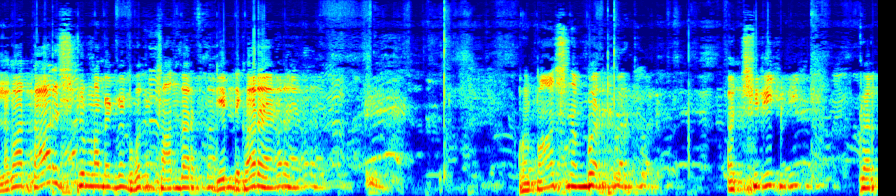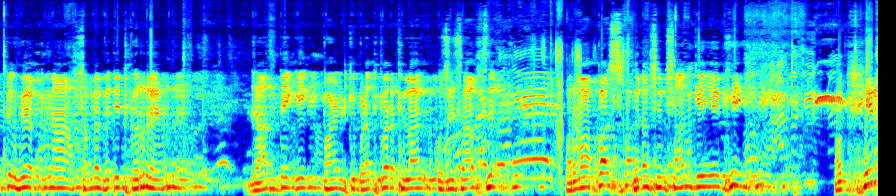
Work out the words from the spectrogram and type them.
लगातार इस टूर्नामेंट में बहुत शानदार गेम दिखा रहे हैं। और पाँच नंबर, अच्छी रीड करते हुए अपना समय व्यतीत कर रहे हैं। जानते कि एक पॉइंट की बढ़त पर फ़िलहाल उस हिसाब से और वापस गनक सिमसान के ये भी। और फिर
